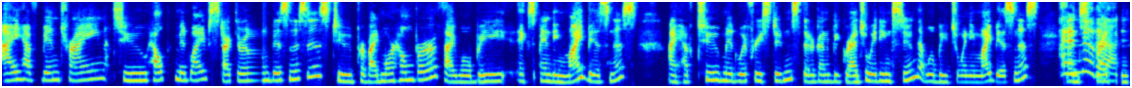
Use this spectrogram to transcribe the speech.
I have been trying to help midwives start their own businesses to provide more home birth. I will be expanding my business. I have two midwifery students that are going to be graduating soon that will be joining my business and didn't know that. spreading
